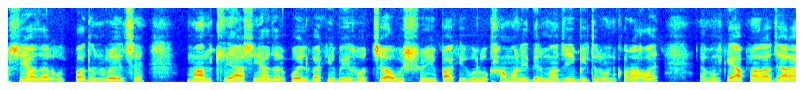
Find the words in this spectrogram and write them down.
আশি হাজার উৎপাদন রয়েছে। মান্থলি আশি হাজার কোয়েল পাখি বের হচ্ছে। অবশ্যই পাখিগুলো খামারিদের মাঝেই বিতরণ করা হয় এবং কি আপনারা যারা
